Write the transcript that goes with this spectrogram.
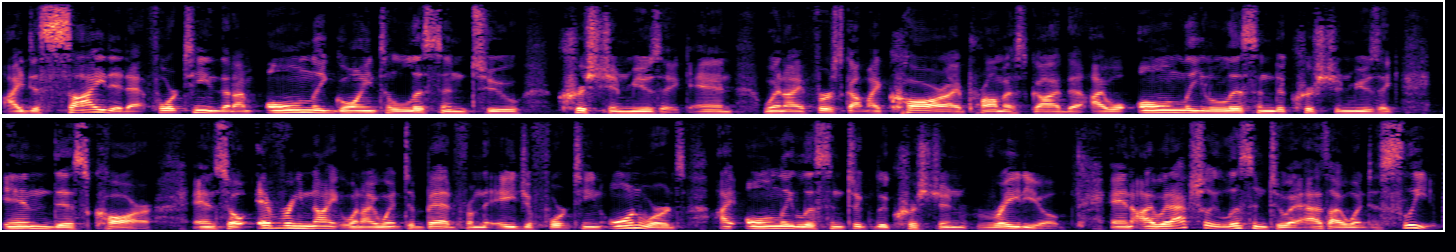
I decided at 14 that I'm only going to listen to Christian music. And when I first got my car, I promised God that I will only listen to Christian music in this car. And so every night when I went to bed from the age of 14 onwards, I only listened to the Christian radio. And I would actually listen to it as I went went to sleep.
